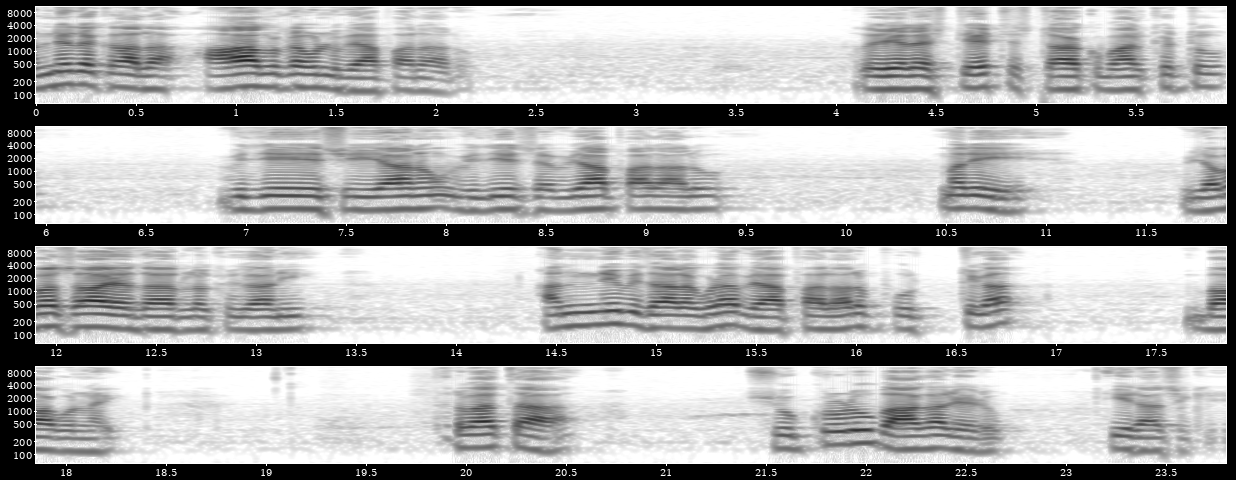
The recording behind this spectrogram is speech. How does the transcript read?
అన్ని రకాల ఆల్రౌండ్ వ్యాపారాలు. రియల్ ఎస్టేట్ స్టాక్ మార్కెట్ విదేశీయానం విదేశ వ్యాపారాలు. మరి వ్యవసాయదారులకు కానీ అన్ని విధాలు కూడా వ్యాపారాలు పూర్తిగా బాగున్నాయి. తర్వాత శుక్రుడు బాగాలేడు ఈ రాశికి.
